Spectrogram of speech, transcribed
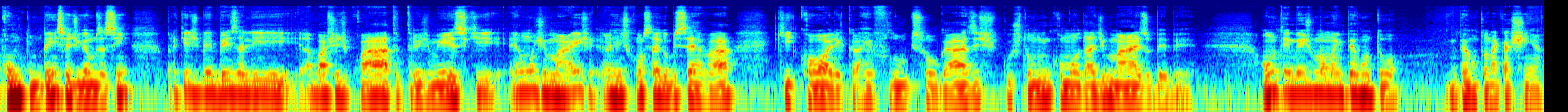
contundência, digamos assim, para aqueles bebês ali abaixo de 4, 3 meses, que é onde mais a gente consegue observar que cólica, refluxo ou gases costumam incomodar demais o bebê. Ontem mesmo a mãe perguntou, me perguntou na caixinha,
